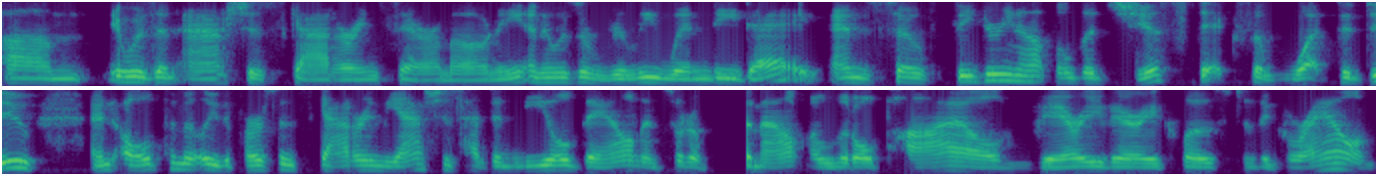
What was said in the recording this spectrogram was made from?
um, it was an ashes scattering ceremony and it was a really windy day. And so figuring out the logistics of what to do. And ultimately, the person scattering the ashes had to kneel down and sort of put them out in a little pile very, very close to the ground.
